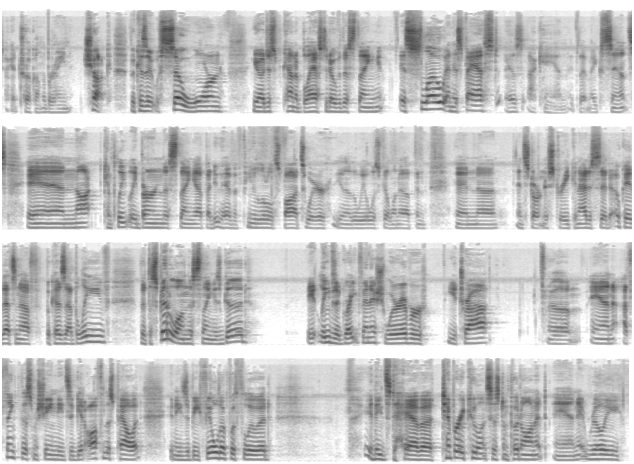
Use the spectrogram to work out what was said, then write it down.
I got truck on the brain. Chuck, because it was so worn. You know, I just kind of blasted over this thing as slow and as fast as I can, if that makes sense, and not completely burn this thing up. I do have a few little spots where you know the wheel was filling up and and uh, and starting to streak, and I just said, okay, that's enough because I believe that the spindle on this thing is good. It leaves a great finish wherever you try. Um, and I think this machine needs to get off of this pallet. It needs to be filled up with fluid it needs to have a temporary coolant system put on it, and it really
